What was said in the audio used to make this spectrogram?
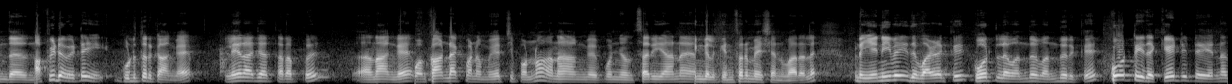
இந்த அஃபிடவிட்டை கொடுத்துருக்காங்க. இளையராஜா தரப்பு நாங்கள் காண்டாக்ட் பண்ண முயற்சி பண்ணோம். ஆனால் அங்கே கொஞ்சம் சரியான எங்களுக்கு இன்ஃபர்மேஷன் வரலை. பட் எனிவே இது வழக்கு. கோர்ட்டில் வந்து வந்திருக்கு. கோர்ட் இதை கேட்டுட்டு என்ன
